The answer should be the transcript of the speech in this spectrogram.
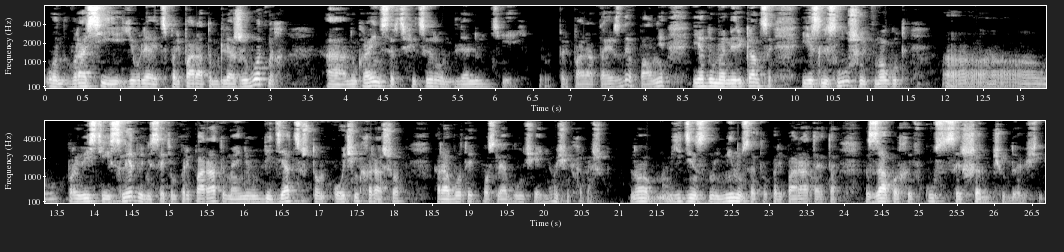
он в России является препаратом для животных, а на Украине сертифицирован для людей. Препарат АСД вполне, я думаю, американцы, если слушают, могут провести исследование с этим препаратом, и они убедятся, что он очень хорошо работает после облучения, очень хорошо. Но единственный минус этого препарата это запах и вкус совершенно чудовищный.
